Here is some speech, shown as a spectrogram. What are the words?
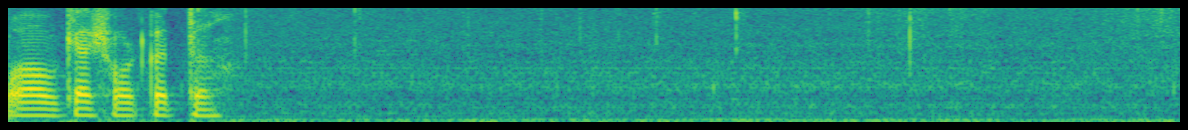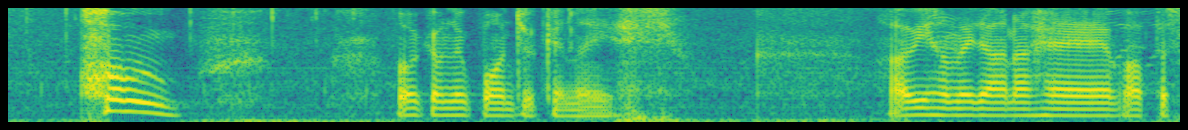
वाह, क्या शॉर्टकट था। ओके, हम लोग पहुँच चुके हैं नाइस अभी हमें जाना है वापस।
